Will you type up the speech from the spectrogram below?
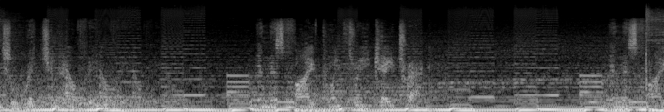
potential rich and healthy. In this 5.3k track. In this 5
